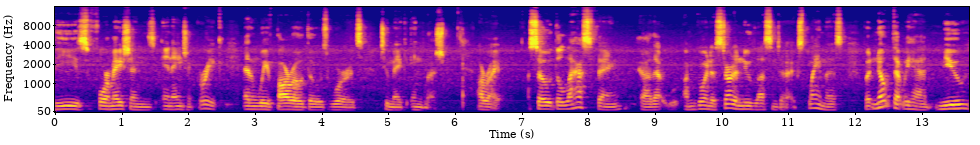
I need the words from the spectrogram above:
these formations in ancient Greek, and we've borrowed those words to make English. All right, so the last thing uh, that I'm going to start a new lesson to explain this, but note that we had mu,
